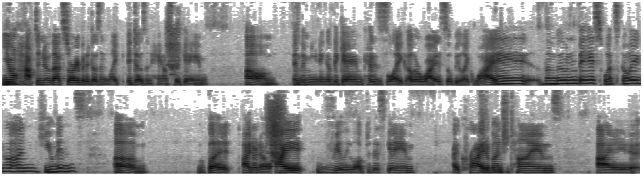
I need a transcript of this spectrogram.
You don't have to know that story, but it doesn't like it does enhance the game, um, and the meaning of the game because like otherwise they'll be like, why the moon base? What's going on, humans? Um, but I don't know. I really loved this game. I cried a bunch of times. I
